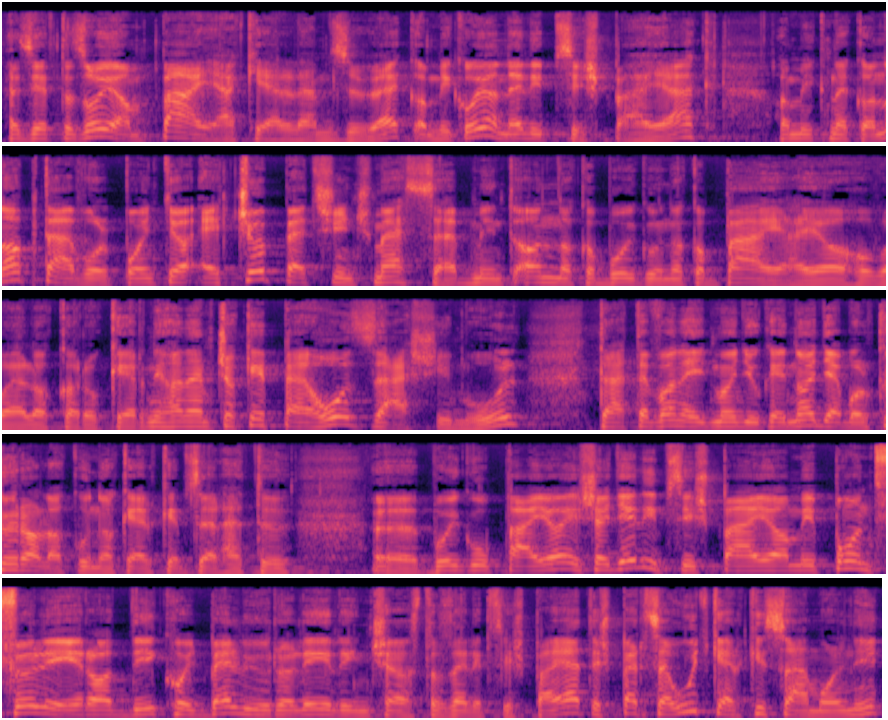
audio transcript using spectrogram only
ezért az olyan pályák jellemzőek, amik olyan ellipszis pályák, amiknek a naptávol pontja egy csöppet sincs messzebb, mint annak a bolygónak a pályája, ahova el akarok érni, hanem csak éppen hozzásimul. Tehát van egy mondjuk egy nagyjából kör alakúnak elképzelhető bolygópálya, és egy ellipszis pálya, ami pont fölér addig, hogy belülről érintse azt az ellipszis pályát, és persze úgy kell kiszámolni,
